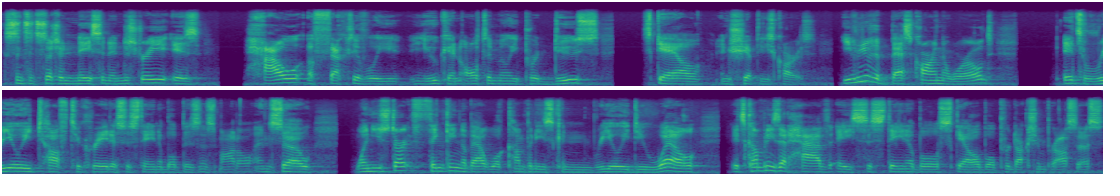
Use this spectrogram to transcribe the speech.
since it's such a nascent industry is how effectively you can ultimately produce, scale and ship these cars. Even if you have the best car in the world, it's really tough to create a sustainable business model. And so when you start thinking about what companies can really do well, it's companies that have a sustainable, scalable production process.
